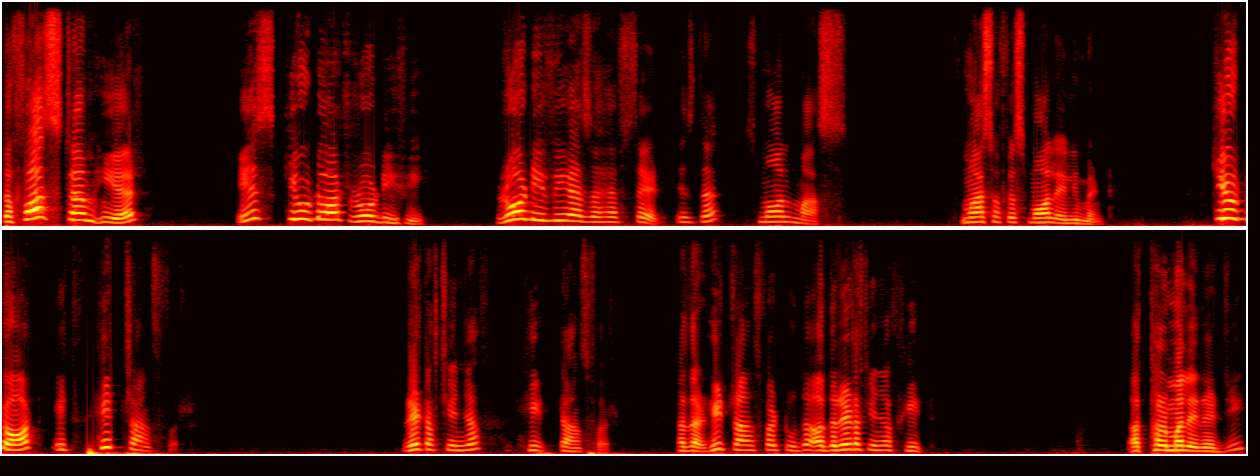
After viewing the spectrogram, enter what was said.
The first term here is q dot rho dV, rho dV as I have said is the small mass, mass of a small element, q dot is heat transfer, rate of change of heat transfer other heat transfer to the other rate of change of heat a thermal energy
